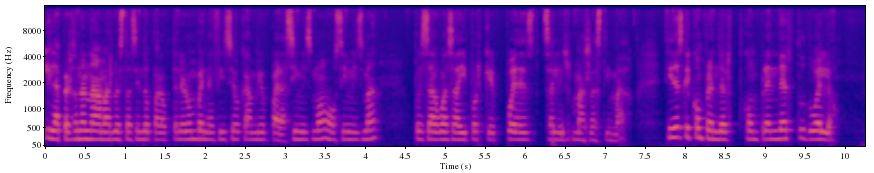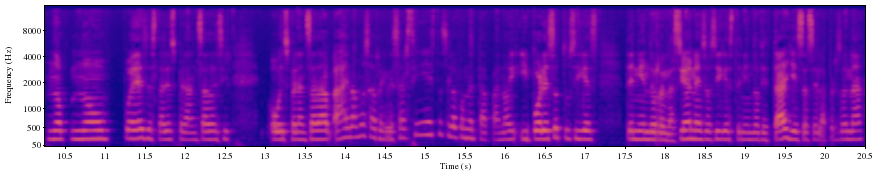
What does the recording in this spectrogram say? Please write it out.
y la persona nada más lo está haciendo para obtener un beneficio o cambio para sí mismo o sí misma, pues aguas ahí porque puedes salir más lastimado. Tienes que comprender, comprender tu duelo. No, no puedes estar esperanzado, decir, o esperanzada, ay, vamos a regresar, sí, esta solo fue una etapa, ¿no? Y, por eso tú sigues teniendo relaciones o sigues teniendo detalles hacia la persona,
